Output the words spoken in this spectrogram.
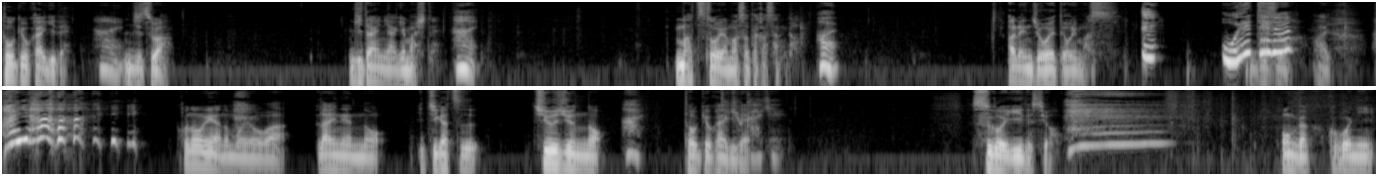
東京会議で、はい。実は、議題に挙げまして、はい。松任谷正隆さんがはい。アレンジを終えております。え？終えてる？実ははい。早このオンエアの模様は、来年の1月中旬のはい。東京会議で、会議。すごいいいですよ。音楽ここに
